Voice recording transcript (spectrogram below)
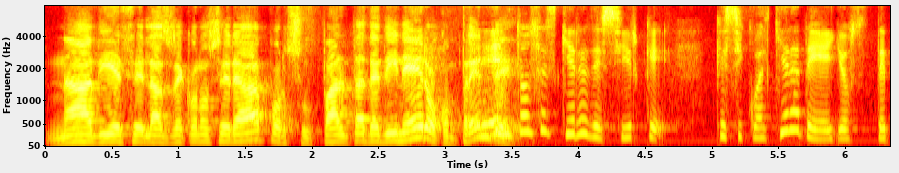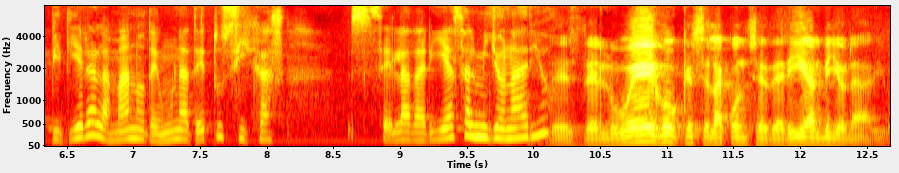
nadie se las reconocerá por su falta de dinero, ¿comprende? Entonces quiere decir que, que si cualquiera de ellos te pidiera la mano de una de tus hijas, ¿se la darías al millonario? Desde luego que se la concedería al millonario.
